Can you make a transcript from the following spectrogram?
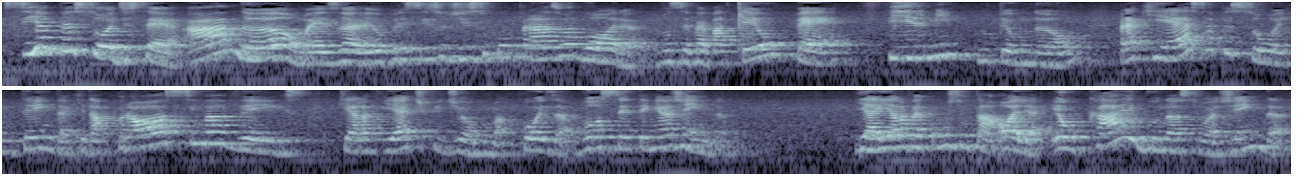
Se a pessoa disser, ah, não, mas ah, eu preciso disso com prazo agora, você vai bater o pé firme no teu não, para que essa pessoa entenda que da próxima vez que ela vier te pedir alguma coisa, você tem agenda. E aí ela vai consultar, olha, eu caibo na sua agenda?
